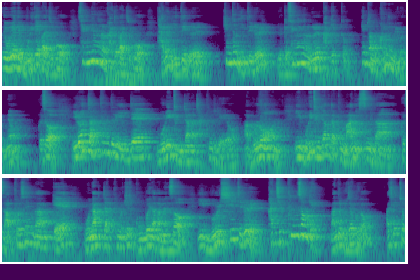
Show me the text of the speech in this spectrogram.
우리가 이제 물이 돼가지고 생명력을 가져가지고 다른 이들을 힘든 이들을 이렇게 생명력을 갖게끔 해주는 그런 의미거든요. 그래서 이런 작품들이 이제 물이 등장한 작품들이에요. 아, 물론 이 물이 등장한 작품 많이 있습니다. 그래서 앞으로 선생님과 함께 문학 작품을 계속 공부해 나가면서 이 물 시리즈를 같이 풍성하게 만들어 보자고요. 아시겠죠?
